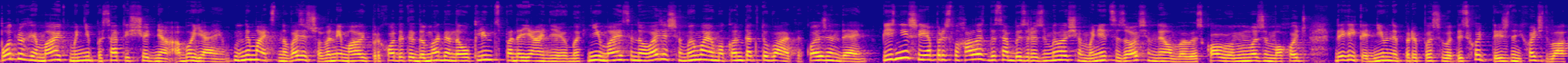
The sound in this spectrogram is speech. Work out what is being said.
подруги мають мені писати щодня, або я їм. Не мається на увазі, що вони мають приходити до мене на уклін з подаяннями. Ні, мається на увазі, що ми маємо контактувати кожен день. Пізніше я прислухалась до себе і зрозуміла, що мені це зовсім не обов'язково. Ми можемо хоч декілька днів не переписуватись, хоч тиждень, хоч два.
